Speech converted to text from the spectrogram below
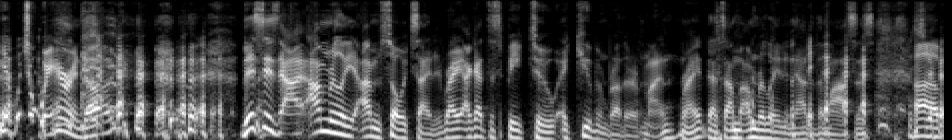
yeah. What you wearing, dog? this is. I, I'm really. I'm so excited. Right. I got to speak to a Cuban brother of mine. Right. That's. I'm. I'm related now to the Mases. Uh,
